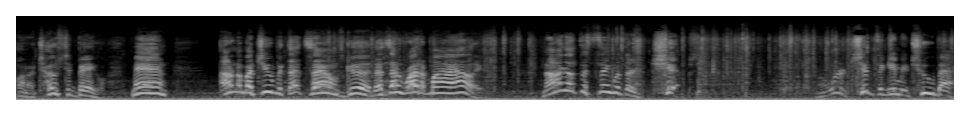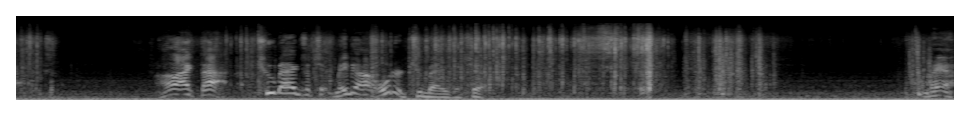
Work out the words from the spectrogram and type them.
on a toasted baguette. Man, I don't know about you, but that sounds good. That sounds right up my alley. Now I got this thing with their chips. I ordered chips. They gave me two bags. I like that. Two bags of chips. Maybe I ordered two bags of chips. Oh man,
